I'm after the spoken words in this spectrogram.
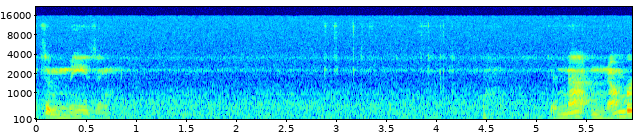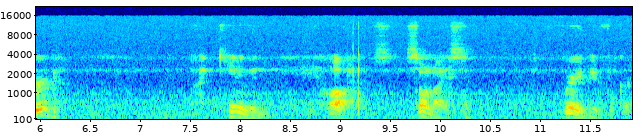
It's amazing. They're not numbered. I can't even. Oh, so nice. Very beautiful card.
